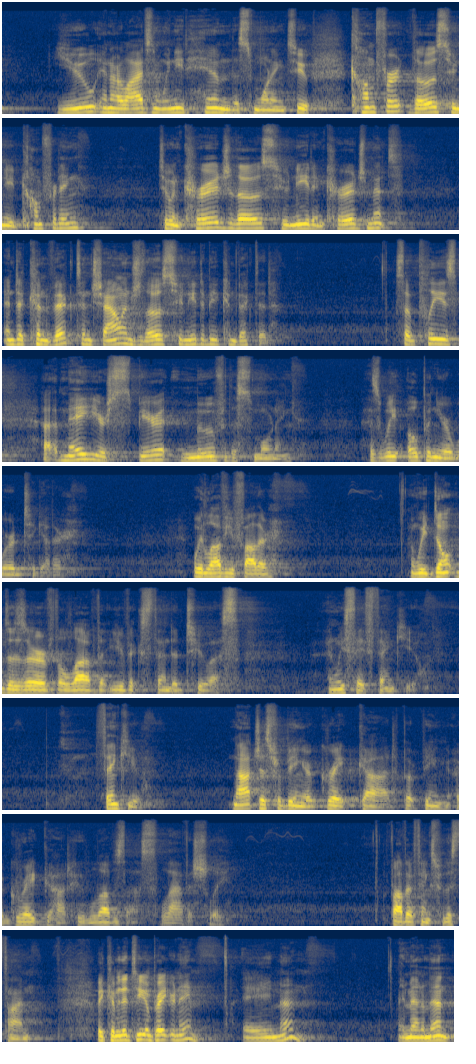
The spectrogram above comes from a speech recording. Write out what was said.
you in our lives and we need him this morning to comfort those who need comforting, to encourage those who need encouragement, and to convict and challenge those who need to be convicted. So please, uh, may your spirit move this morning as we open your word together. We love you, Father. And we don't deserve the love that you've extended to us. And we say thank you. Thank you not just for being a great God, but being a great God who loves us lavishly. Father, thanks for this time. We commit it to you and pray your name. Amen. Amen, amen.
